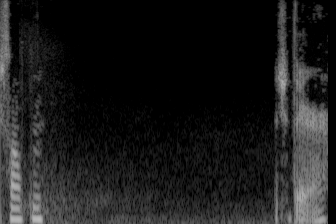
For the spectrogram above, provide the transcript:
something. There.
